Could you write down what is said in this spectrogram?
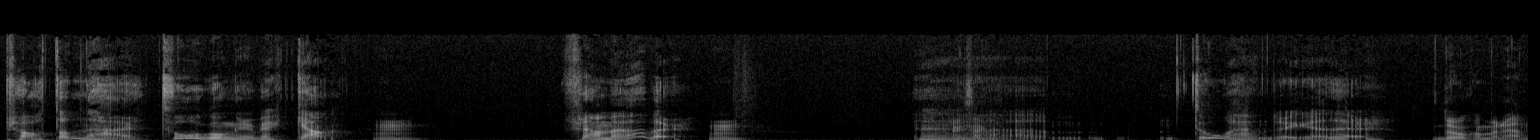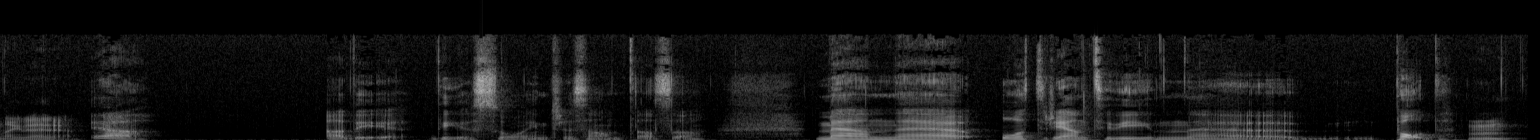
prata om det här två gånger i veckan Mm. framöver. Mm. Eh, Exakt. Då händer det grejer. Då kommer det hända grejer. Ja, ja det, är- det är så intressant alltså. Men eh, återigen till din eh, podd. Mm.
